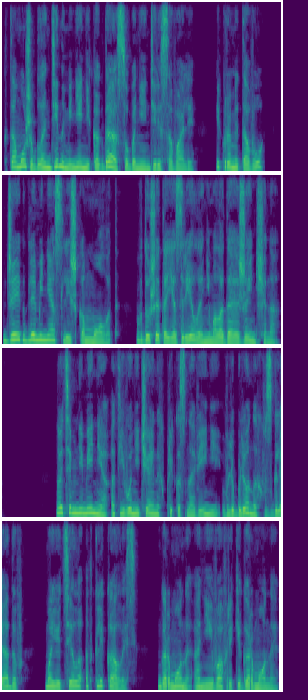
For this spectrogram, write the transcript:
К тому же блондины меня никогда особо не интересовали, и кроме того, Джейк для меня слишком молод. В душе-то я зрелая, немолодая женщина. Но, тем не менее, от его нечаянных прикосновений, влюбленных взглядов, мое тело откликалось. Гормоны, они и в Африке гормоны.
